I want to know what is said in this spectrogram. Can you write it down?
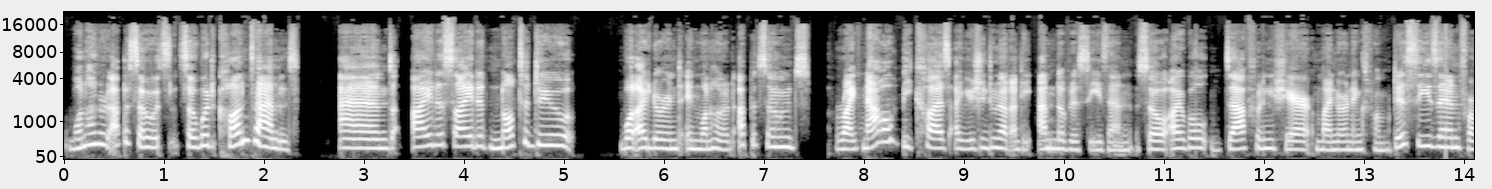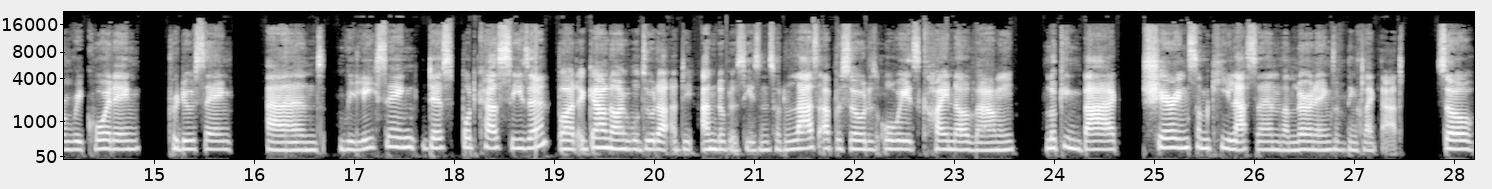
100 episodes, so much content. And I decided not to do what I learned in 100 episodes right now because I usually do that at the end of the season. So I will definitely share my learnings from this season, from recording, producing, and releasing this podcast season. But again, I will do that at the end of the season. So the last episode is always kind of um, looking back, sharing some key lessons and learnings and things like that. So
